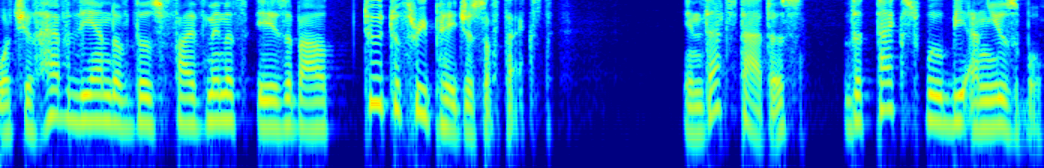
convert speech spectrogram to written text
what you'll have at the end of those five minutes is about two to three pages of text. In that status, the text will be unusable.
